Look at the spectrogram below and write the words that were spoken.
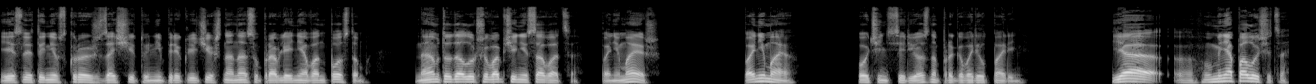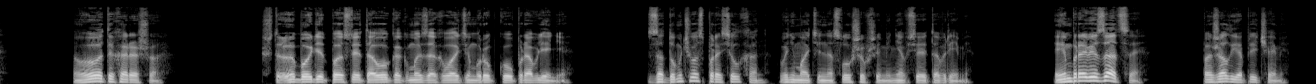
Если ты не вскроешь защиту и не переключишь на нас управление аванпостом, нам туда лучше вообще не соваться, понимаешь? Понимаю, очень серьезно проговорил парень. Я... Э, у меня получится. Вот и хорошо. «Что будет после того, как мы захватим рубку управления?» Задумчиво спросил хан, внимательно слушавший меня все это время. «Импровизация!» Пожал я плечами.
